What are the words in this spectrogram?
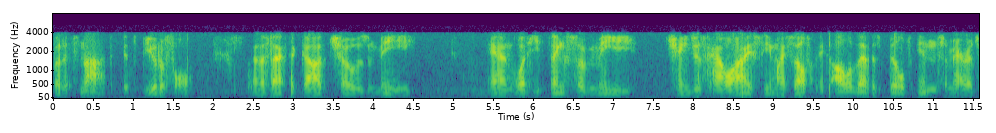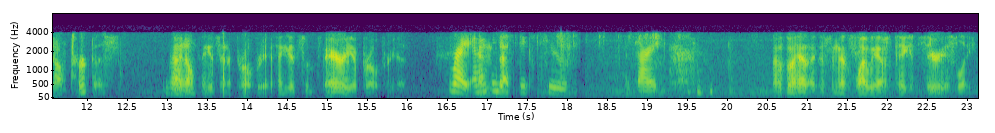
but it's not. It's beautiful, and the fact that God chose me and what He thinks of me changes how I see myself. I think all of that is built into marriage on purpose. And I don't think it's inappropriate. I think it's very appropriate. Right, and, I think that- it speaks to. I'm sorry. No, go ahead. I just think that's why we have to take it seriously,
